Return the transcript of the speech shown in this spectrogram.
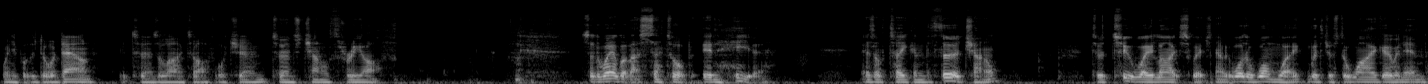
When you put the door down, it turns the light off or turn, turns channel three off. So the way I've got that set up in here is I've taken the third channel to a two-way light switch. Now it was a one-way with just a wire going in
